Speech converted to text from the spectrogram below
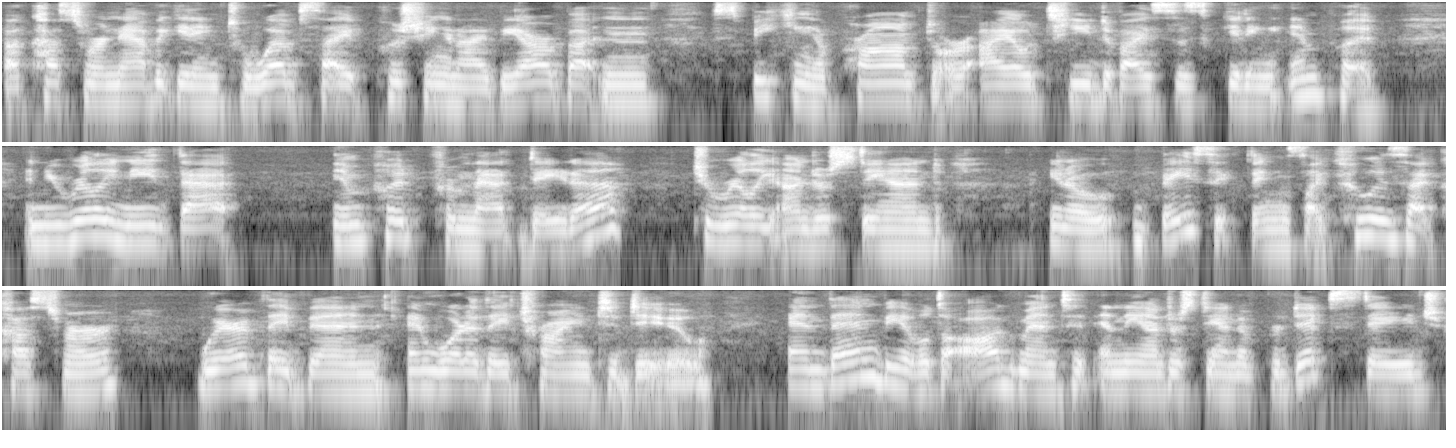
a customer navigating to website, pushing an IVR button, speaking a prompt, or IoT devices getting input. And you really need that input from that data to really understand, you know, basic things like who is that customer, where have they been, and what are they trying to do? And then be able to augment it in the understand and predict stage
